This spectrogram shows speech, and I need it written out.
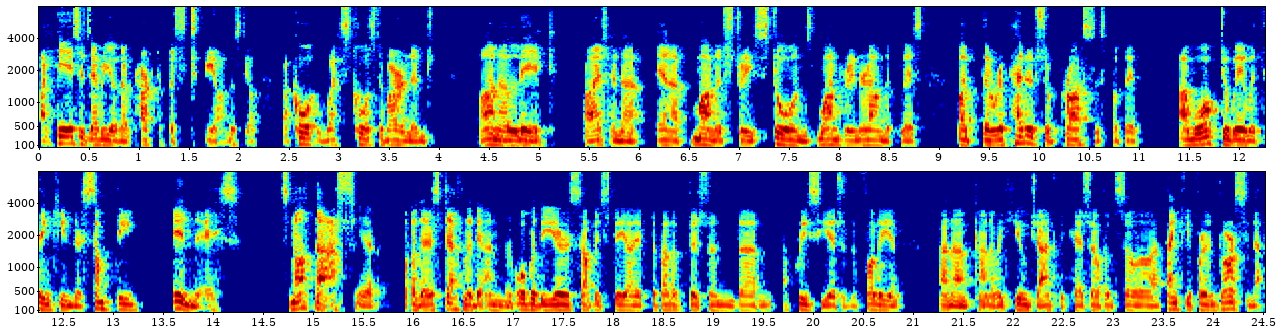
I hated every other part of it, to be honest. You know, the west coast of Ireland on a lake, right, in a in a monastery, stones wandering around the place. But the repetitive process, but the, I walked away with thinking there's something in this. It's not that, yeah. But there's definitely, and over the years, obviously, I've developed it and um, appreciated it fully, and and I'm kind of a huge advocate of it. So uh, thank you for endorsing that.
